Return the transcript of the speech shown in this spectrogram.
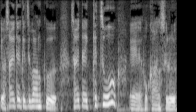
要は最大決バンク、最大決を、えー、保管する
